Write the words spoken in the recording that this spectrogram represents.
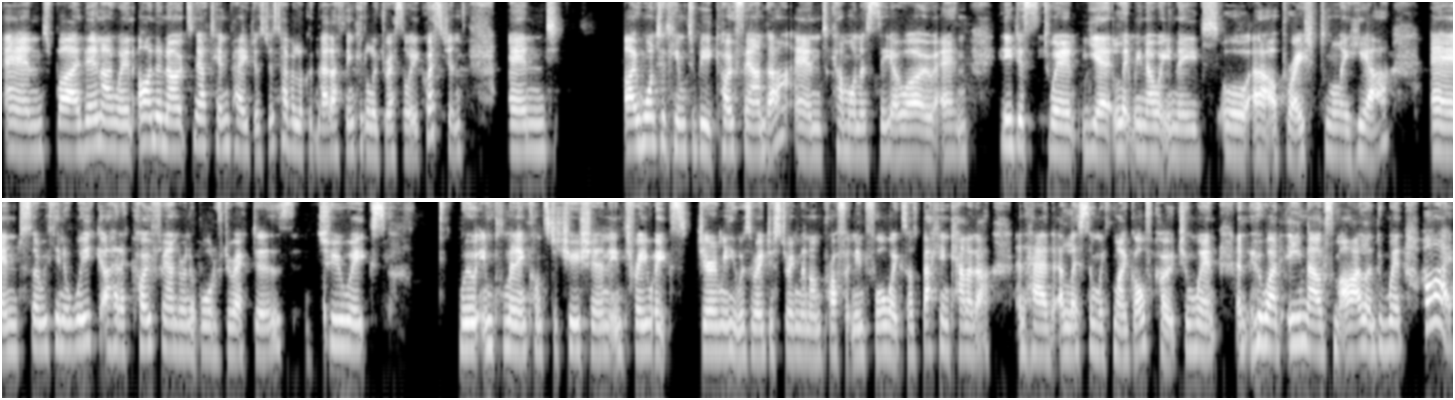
And by then I went, oh, no, no, it's now 10 pages. Just have a look at that. I think it'll address all your questions. And I wanted him to be co-founder and come on as COO, and he just went, "Yeah, let me know what you need or uh, operationally here." And so within a week, I had a co-founder and a board of directors. Two weeks, we were implementing constitution in three weeks. Jeremy he was registering the nonprofit and in four weeks i was back in canada and had a lesson with my golf coach and went and who i'd emailed from ireland and went hi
